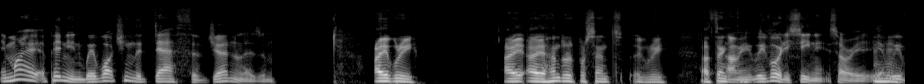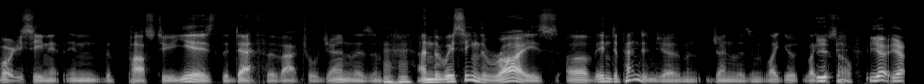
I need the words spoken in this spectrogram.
in my opinion, we're watching the death of journalism. I agree. I I hundred percent agree. I think. I mean, we've already seen it. Sorry, yeah, Mhm. we've already seen it in the past two years. The death of actual journalism, Mhm. and the, we're seeing the rise of independent journal- journalism, like you, like Ye- yourself. Yeah, yeah,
